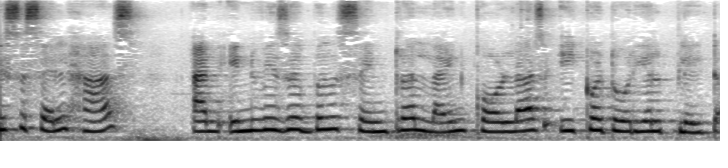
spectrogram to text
this cell has and invisible central line called as equatorial plate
